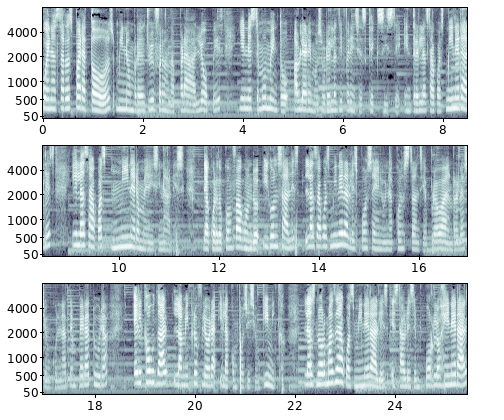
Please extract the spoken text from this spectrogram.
Buenas tardes para todos, mi nombre es Luis Fernanda Parada López y en este momento hablaremos sobre las diferencias que existen entre las aguas minerales y las aguas mineromedicinales. De acuerdo con Fagundo y González, las aguas minerales poseen una constancia probada en relación con la temperatura, el caudal, la microflora y la composición química. Las normas de aguas minerales establecen por lo general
